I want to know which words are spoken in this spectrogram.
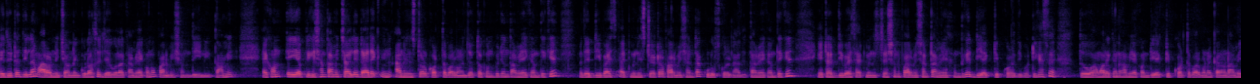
এই দুইটা দিলাম আরও নিচে অনেকগুলো আছে যেগুলোকে আমি এখনও পারমিশন দিইনি। তো আমি এখন এই অ্যাপ্লিকেশনটা আমি চাইলে ডাইরেক্ট আনইনস্টল করতে পারব না। যতক্ষণ পর্যন্ত আমি এখান থেকে যে ডিভাইস অ্যাডমিনিস্ট্রেটর পারমিশনটা ক্লোজ করে না দিই, তো আমি এখান থেকে এটার ডিভাইস অ্যাডমিনিস্ট্রেশন পারমিশনটা আমি এখান থেকে ডিঅ্যাক্টিভ করে দিব, ঠিক আছে? তো আমার এখানে আমি এখন ডিঅ্যাক্টিভ করতে পারব না, কারণ আমি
